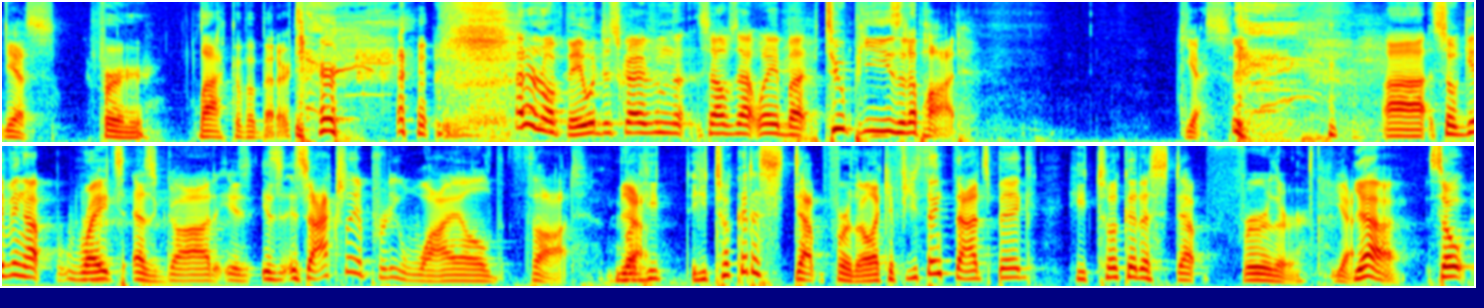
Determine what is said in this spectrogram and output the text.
yes. for lack of a better term. I don't know if they would describe themselves that way, but Two peas in a pod. Yes. uh, so giving up rights as God is is is actually a pretty wild thought. But Yeah. he he took it a step further. Like if you think that's big, he took it a step further. Yeah. Yeah. So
